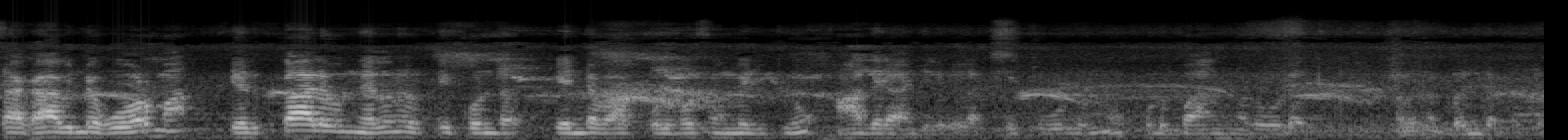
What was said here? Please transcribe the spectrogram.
സഖാവിന്റെ ഓർമ്മ എക്കാലവും നിലനിർത്തിക്കൊണ്ട് എന്റെ വാക്കുകൾ ഉപസംഹരിക്കുന്നു. ആദരാഞ്ജലികൾ അർപ്പിച്ചുകൊള്ളുന്നു. കുടുംബാംഗങ്ങളോട് അവരെ ബന്ധപ്പെട്ടു.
